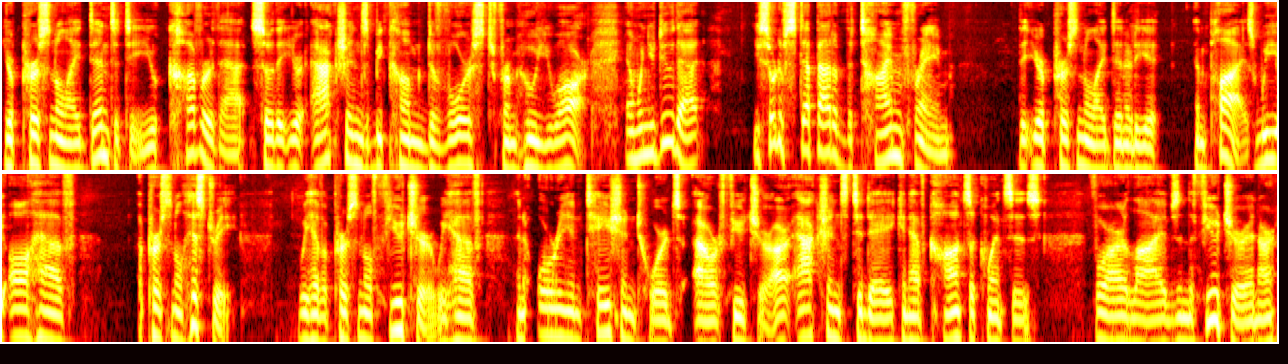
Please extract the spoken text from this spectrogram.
your personal identity. You cover that so that your actions become divorced from who you are. And when you do that, you sort of step out of the time frame that your personal identity implies. We all have a personal history. We have a personal future. We have an orientation towards our future. Our actions today can have consequences for our lives in the future. And our,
